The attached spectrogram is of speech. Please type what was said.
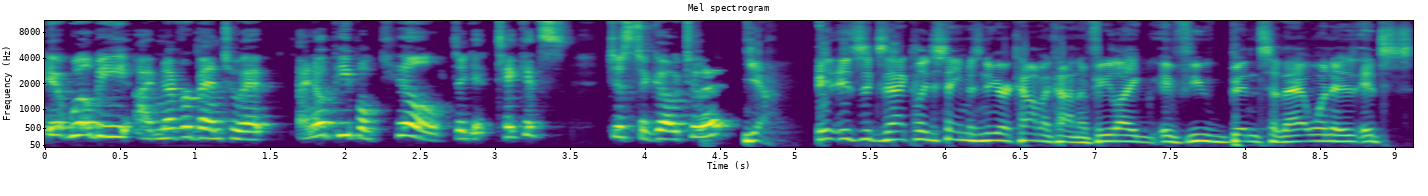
it will be. I've never been to it. I know people kill to get tickets just to go to it. yeah. It, it's exactly the same as New York Comic Con. If you like, if you've been to that one, it's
